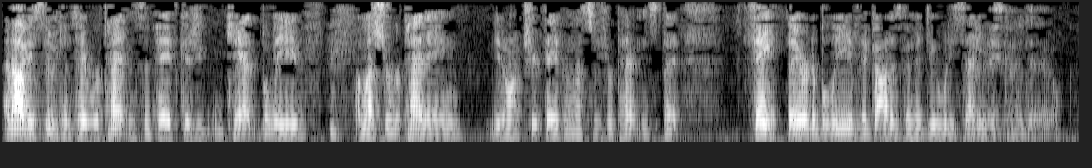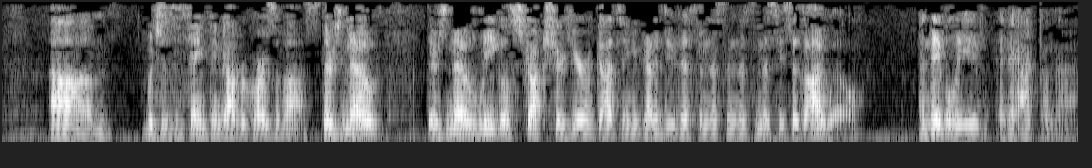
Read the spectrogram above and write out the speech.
And obviously, we can say repentance and faith because you you can't believe unless you're repenting. You don't have true faith unless there's repentance. But faith, they are to believe that God is going to do what He said He was going to do, um, which is the same thing God requires of us. There's no, there's no legal structure here of God saying you've got to do this and this and this and this. He says, "I will," and they believe and they act on that.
